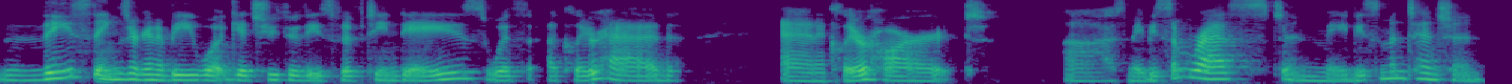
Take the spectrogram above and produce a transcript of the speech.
These things are going to be what gets you through these 15 days with a clear head and a clear heart, uh, maybe some rest and maybe some intention,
